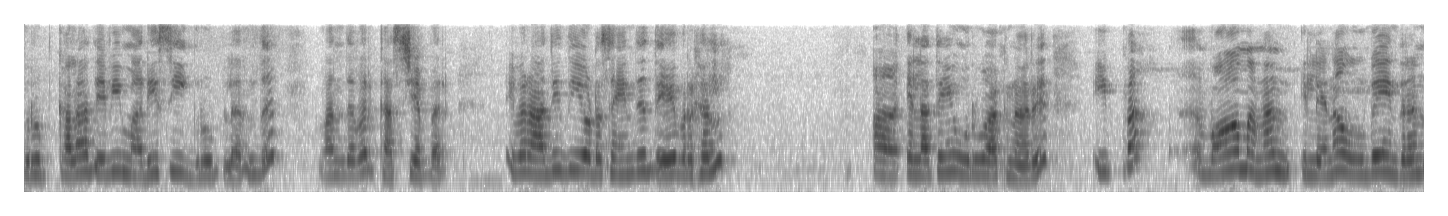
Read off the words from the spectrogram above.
குரூப் கலாதேவி மரிசி குரூப்லேருந்து வந்தவர் கஷ்யப்பர். இவர் அதிதியோட சேர்ந்து தேவர்கள் எல்லாத்தையும் உருவாக்குனார். இப்போ வாமனன் இல்லைன்னா உபேந்திரன்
